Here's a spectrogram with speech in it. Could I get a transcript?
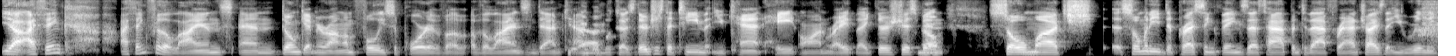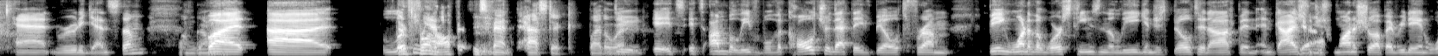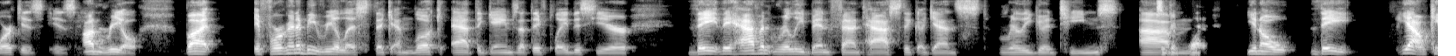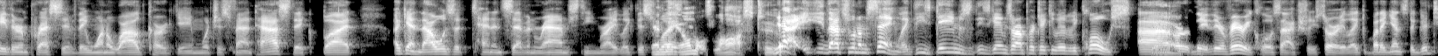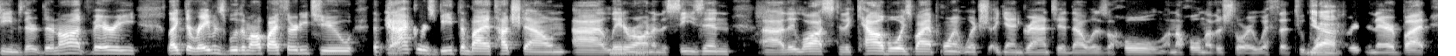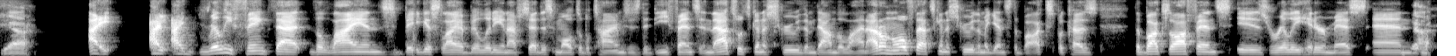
Yeah, I think I think for the Lions, and don't get me wrong, I'm fully supportive of, of the Lions and Dan Campbell yeah. because they're just a team that you can't hate on, right? Like there's just been nope. so much, so many depressing things that's happened to that franchise that you really can't root against them. But uh looking Their front at, office is fantastic, by the way. Dude, it's it's unbelievable. The culture that they've built from being one of the worst teams in the league and just built it up and, and guys yeah. who just want to show up every day and work is is unreal. But if we're going to be realistic and look at the games that they've played this year, they they haven't really been fantastic against really good teams. Um, you know, they yeah, okay, they're impressive. They won a wild card game, which is fantastic, but again, that was a 10 and 7 Rams team, right? Like this and was they almost lost too. Yeah, that's what I'm saying. Like these games, these games aren't particularly close. Uh, yeah. or they, they're very close actually. Sorry. Like, but against the good teams, they're they're not very like the Ravens blew them out by 32. The yeah. Packers beat them by a touchdown uh later mm-hmm. on in the season. Uh they lost to the Cowboys by a point, which again, granted, that was a whole and a whole nother story with the two yeah. in there. But yeah, I I, I really think that the Lions' biggest liability, and I've said this multiple times, is the defense, and that's what's going to screw them down the line. I don't know if that's going to screw them against the Bucks because the Bucks' offense is really hit or miss, and yeah.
